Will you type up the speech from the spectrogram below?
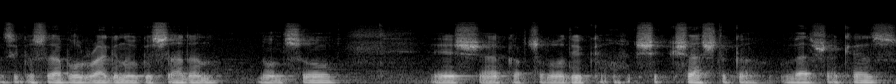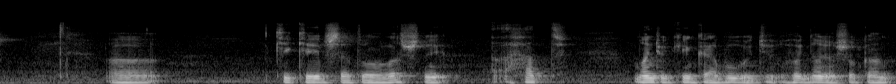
az igazából Raganuga Sadhanon szól, és kapcsolódik a Sástaka versekhez. Ki képzett olvasni? Hát mondjuk inkább úgy, hogy nagyon sokan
